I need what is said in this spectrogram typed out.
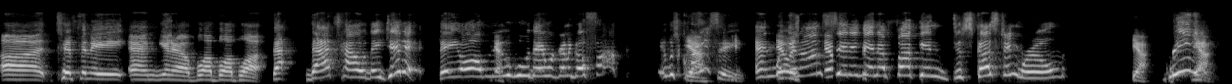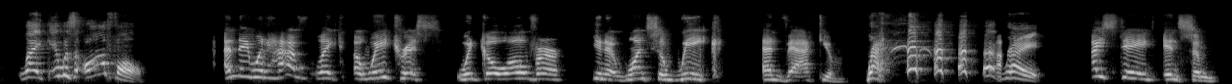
uh, Tiffany, and, you know, blah, blah, blah. That That's how they did it. They all knew yeah. who they were going to go fuck. It was crazy. Yeah. And, was, and I'm sitting in a fucking disgusting room yeah. Reading. Yeah. Like it was awful. And they would have like a waitress would go over, you know, once a week and vacuum. Right. right. I stayed in some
